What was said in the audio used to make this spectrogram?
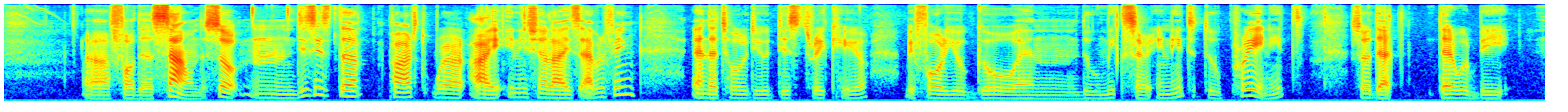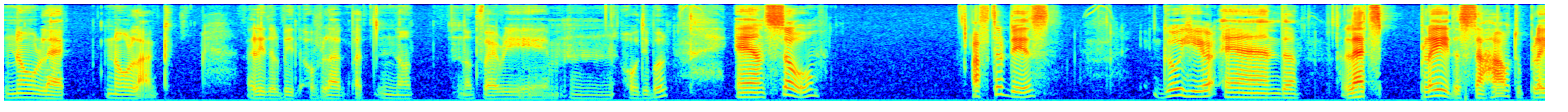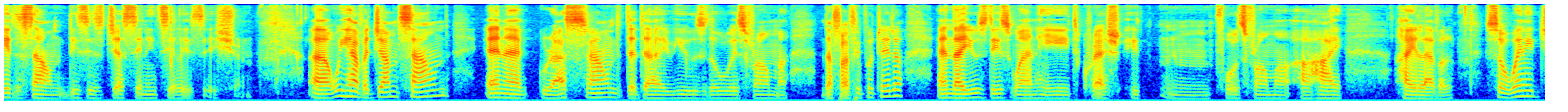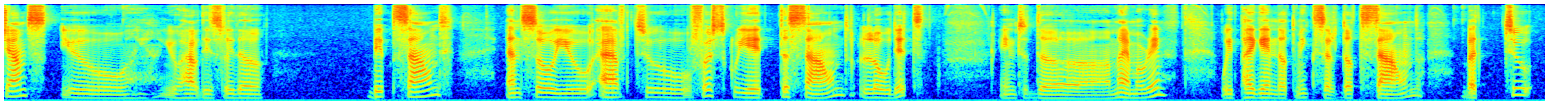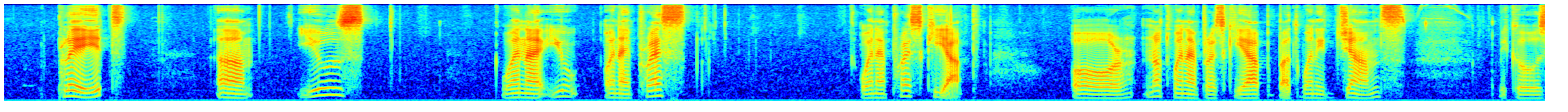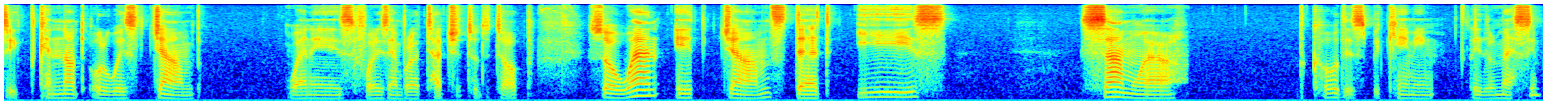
uh, for the sound. So mm, this is the part where I initialize everything and I told you this trick here before you go and do mixer init to pre-init so that there will be no lag no lag a little bit of lag but not not very um, audible. And so after this go here and uh, let's play the how to play the sound. This is just initialization. Uh, we have a jump sound and a grass sound that I've used always from uh, the fluffy potato and I use this when it crash it um, falls from a, a, high high level. So when it jumps you you have this little beep sound and so you have to first create the sound load it into the memory with pygame.mixer.sound but to play it um, use when I you when I press when I press key up or not when I press key up but when it jumps because it cannot always jump when it's for example attached to the top. So when it jumps that is somewhere the code is becoming a little messy.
